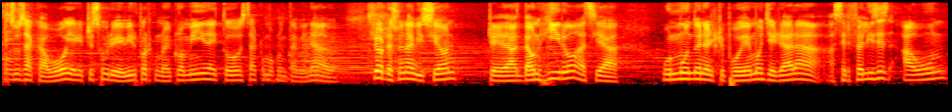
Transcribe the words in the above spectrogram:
El Sí. se acabó y hay que sobrevivir porque no hay comida y todo está como contaminado. Creo que es una visión que da, da un giro hacia un mundo en el que podemos llegar a, a ser felices aún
